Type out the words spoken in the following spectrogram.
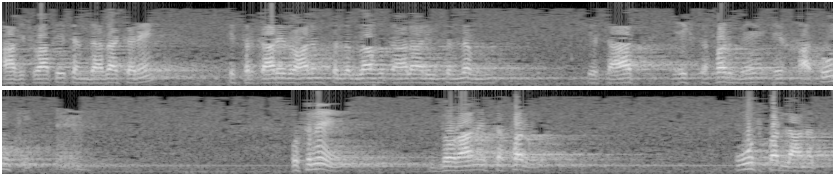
آپ اس واقعے سے اندازہ کریں کہ سرکار دو عالم صلی اللہ تعالی علیہ وسلم کے ساتھ ایک سفر میں ایک خاتون تھی اس نے دوران سفر اونٹ پر لانت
